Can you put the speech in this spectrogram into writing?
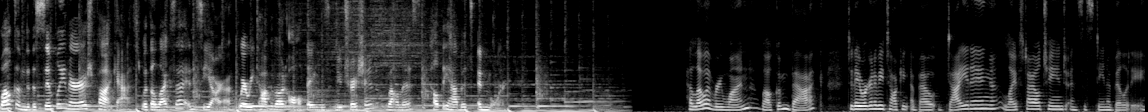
Welcome to the Simply Nourished podcast with Alexa and Ciara, where we talk about all things nutrition, wellness, healthy habits, and more. Hello, everyone. Welcome back. Today, we're going to be talking about dieting, lifestyle change, and sustainability.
